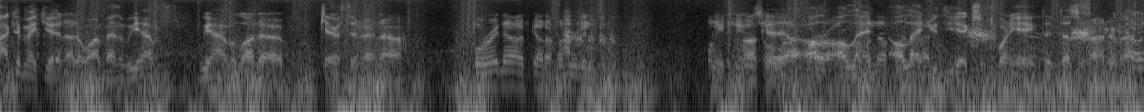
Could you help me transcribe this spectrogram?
I can make you another one, man. We have we have a lot of keratin right now. Well, right now I've got 122. Okay, so I'm not far I'll off I'll of lend enough I'll for lend that. you the extra 28. That doesn't matter, man. Oh,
